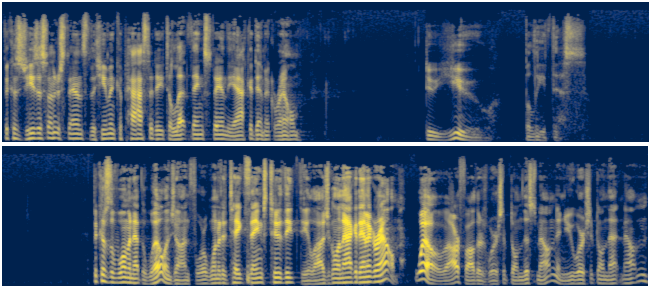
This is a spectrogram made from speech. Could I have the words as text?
Because Jesus understands the human capacity to let things stay in the academic realm, do you believe this? Because the woman at the well in John 4 wanted to take things to the theological and academic realm. Well, our fathers worshiped on this mountain and you worshiped on that mountain.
